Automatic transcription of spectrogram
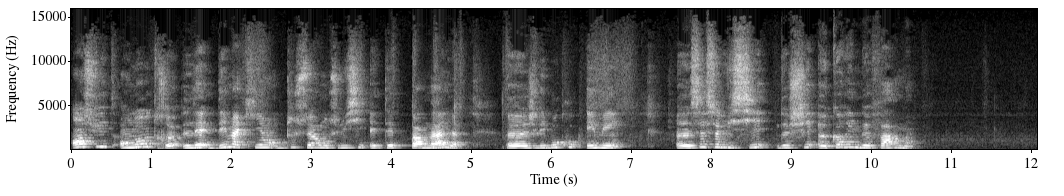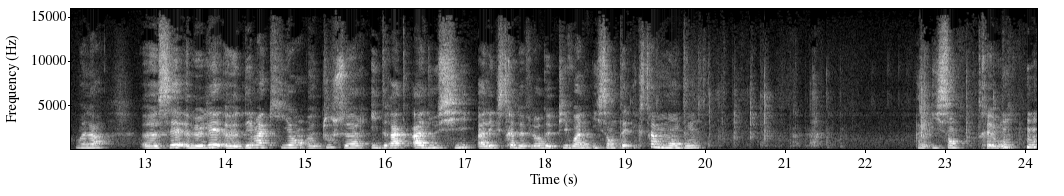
Ensuite, en autre, les démaquillants douceur. Donc celui-ci était pas mal. Euh, je l'ai beaucoup aimé. Euh, c'est celui-ci de chez Corinne de Farm. Voilà. c'est le lait démaquillant douceur, hydrate, adouci à l'extrait de fleurs de pivoine. Il sentait extrêmement bon. il sent très bon.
